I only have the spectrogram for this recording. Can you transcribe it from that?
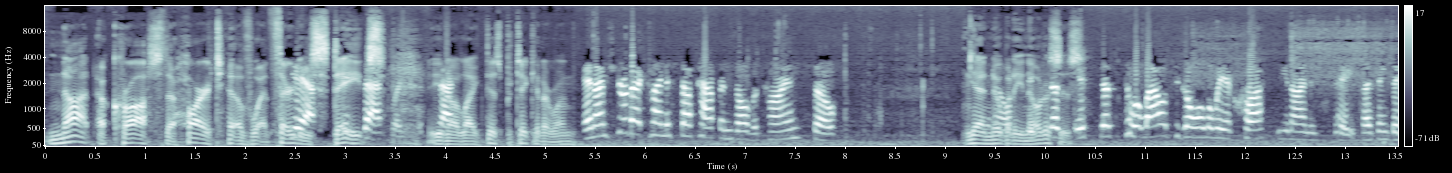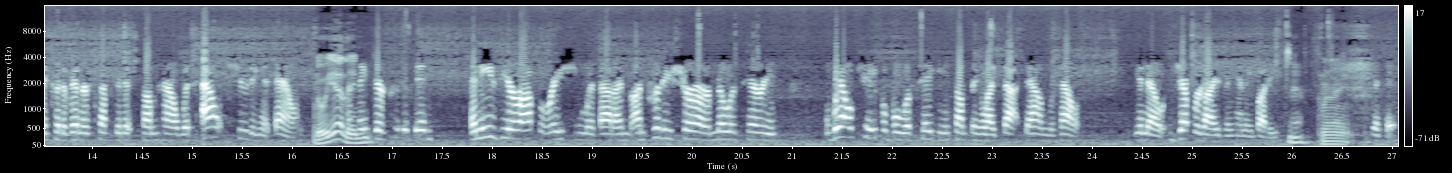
not across the heart of what thirty Yeah, states. exactly, You know, like this particular one. And I'm sure that kind of stuff happens all the time. So Yeah, you know, nobody it's notices. Just, it's just to allow it to go all the way across the United States. I think they could have intercepted it somehow without shooting it down. well, yeah, they... I think there could have been an easier operation with that. I'm, I'm pretty sure our military is well capable of taking something like that down without, you know, jeopardizing anybody Yeah. right. with it.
